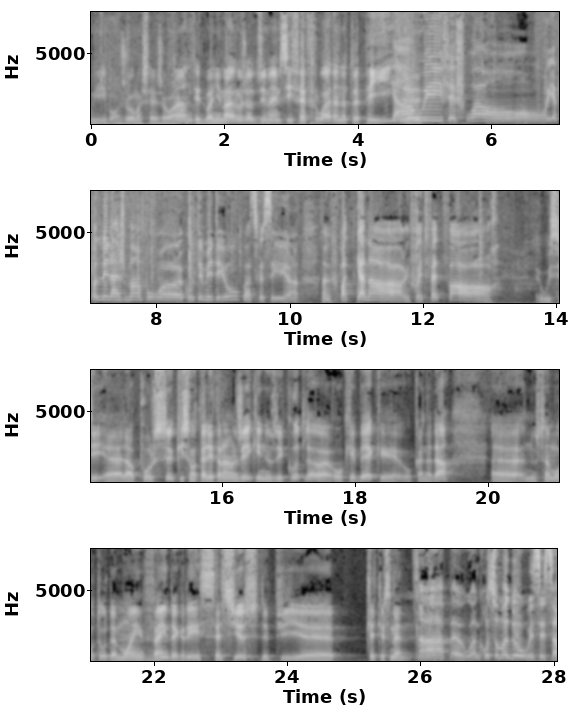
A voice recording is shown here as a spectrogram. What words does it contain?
Oui, bonjour, ma chère Joanne. T'es de bonne humeur aujourd'hui, même s'il fait froid dans notre pays. Ah Euh, oui, il fait froid. Il n'y a pas de ménagement pour euh, côté météo parce que c'est un, un froid de canard. Il faut être fait fort. Oui, c'est. euh, alors, pour ceux qui sont à l'étranger, qui nous écoutent, là, au Québec et au Canada, euh, nous sommes autour de moins 20 degrés Celsius depuis euh, quelques semaines. Ah, euh, grosso modo, oui, c'est ça.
